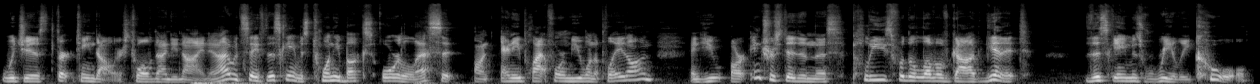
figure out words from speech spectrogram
which is $13, $12.99. And I would say if this game is 20 bucks or less on any platform you want to play it on, and you are interested in this, please, for the love of God, get it. This game is really cool.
